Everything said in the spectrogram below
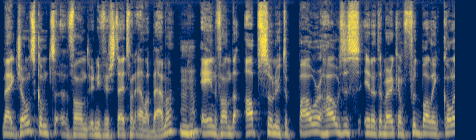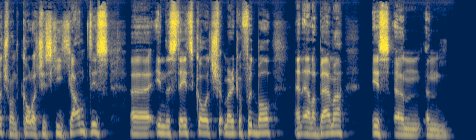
Mac Jones komt van de Universiteit van Alabama. Mhm. Een van de absolute powerhouses in het American football in college. Want college is gigantisch eh, in de States College American football. En Alabama is een, een,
